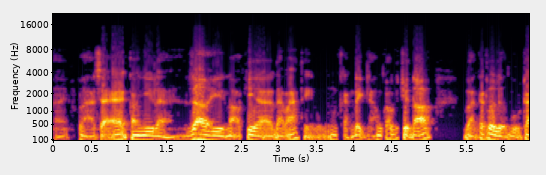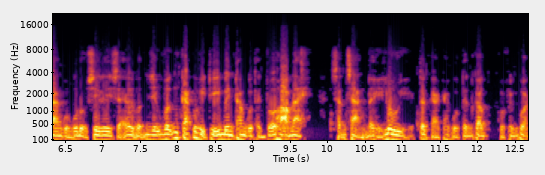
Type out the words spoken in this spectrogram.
Đấy, và sẽ coi như là rời nọ kia Damas thì cũng khẳng định là không có cái chuyện đó. Và các lực lượng vũ trang của quân đội Syria sẽ vẫn giữ vững các vị trí bên trong của thành phố Hom này sẵn sàng đẩy lùi tất cả các cuộc tấn công của phiến quân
